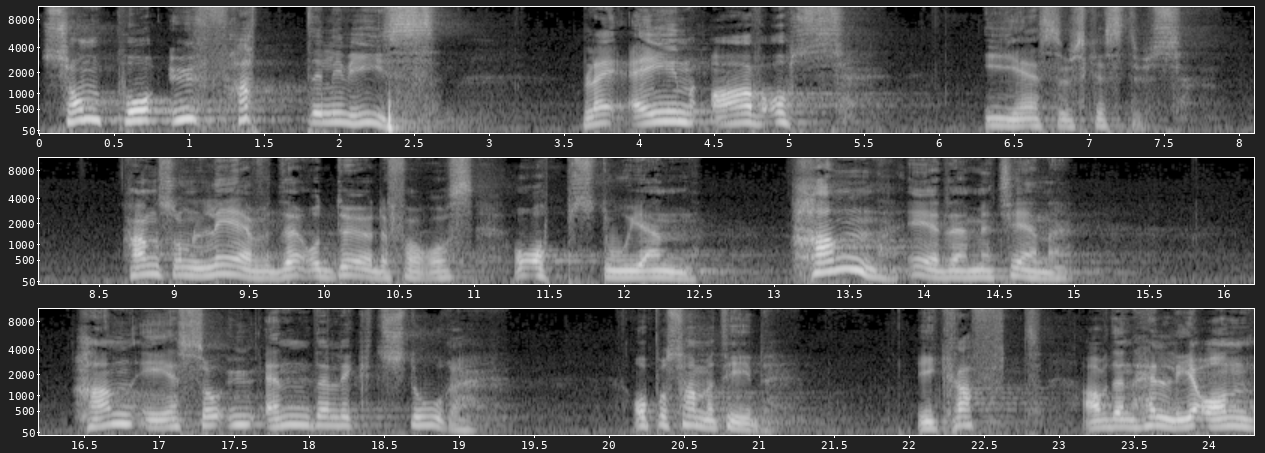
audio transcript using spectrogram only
som på ufattelig vis ble en av oss i Jesus Kristus. Han som levde og døde for oss og oppsto igjen. Han er det vi tjener. Han er så uendelig store, og på samme tid, i kraft av Den hellige ånd,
